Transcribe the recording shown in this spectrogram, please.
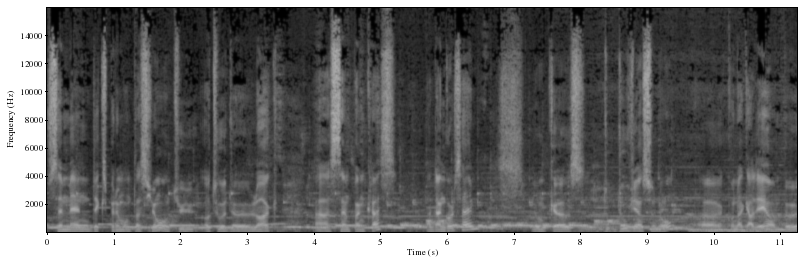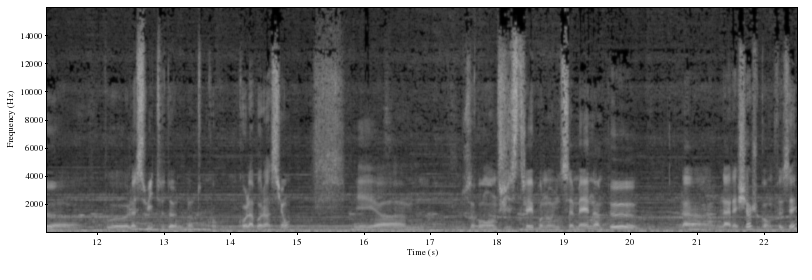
semaine d'expérimentation autour de l'orgue à Saint-Pancras, à Dangolsheim. Donc euh, d'où vient ce nom euh, qu'on a gardé un peu euh, pour la suite de notre collaboration. Et nous avons enregistré pendant une semaine un peu la, recherche qu'on faisait.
